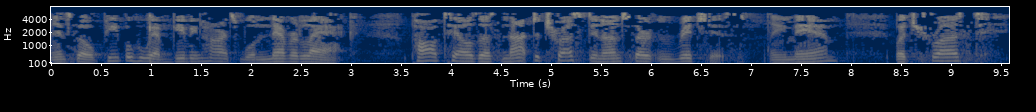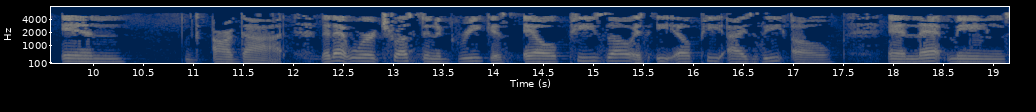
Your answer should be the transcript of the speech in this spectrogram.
And so people who have giving hearts will never lack. Paul tells us not to trust in uncertain riches. Amen. But trust in our God. Now that word trust in the Greek is elpizo, it's E L P I Z O, and that means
